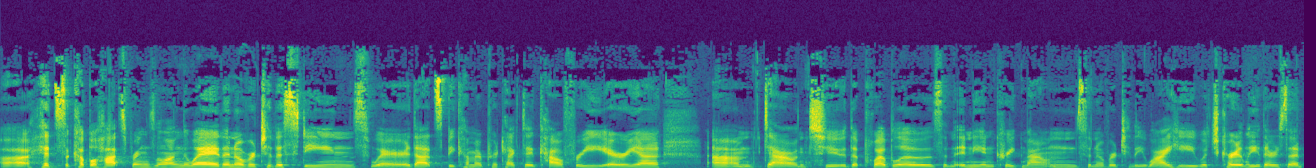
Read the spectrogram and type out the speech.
uh, hits a couple hot springs along the way. Then over to the Steens, where that's become a protected cow-free area. Um, down to the Pueblos and the Indian Creek Mountains, and over to the Owyhee, which currently there's an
